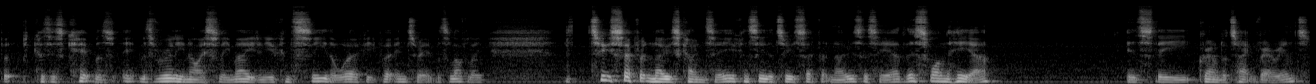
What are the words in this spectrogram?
but because his kit was it was really nicely made, and you can see the work he put into it. It was lovely. The two separate nose cones here. You can see the two separate noses here. This one here is the ground attack variant.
